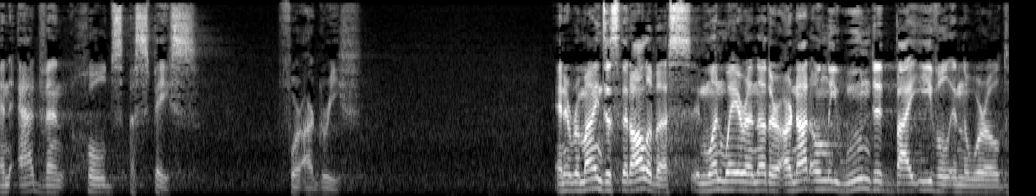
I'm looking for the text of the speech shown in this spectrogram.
and Advent holds a space for our grief. And it reminds us that all of us, in one way or another, are not only wounded by evil in the world,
